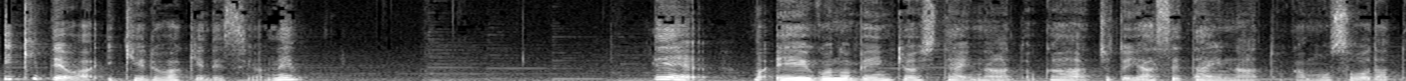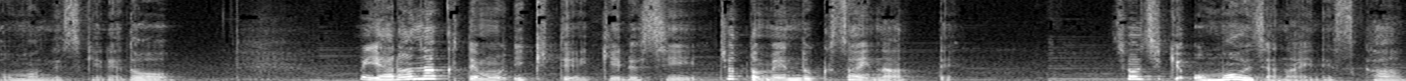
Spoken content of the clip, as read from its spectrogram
生きてはいけるわけですよね。で、まあ、英語の勉強したいなとかちょっと痩せたいなとかもそうだと思うんですけれどやらなくても生きていけるしちょっと面倒くさいなって正直思うじゃないですか。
